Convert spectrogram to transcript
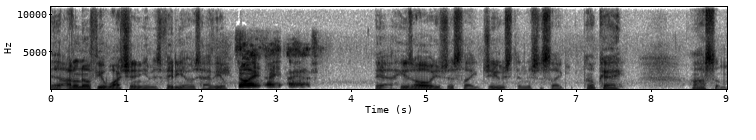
uh, I don't know if you watched any of his videos. Have you? No, I, I, I have. Yeah, he's always just like juiced, and it's just like, okay, awesome.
